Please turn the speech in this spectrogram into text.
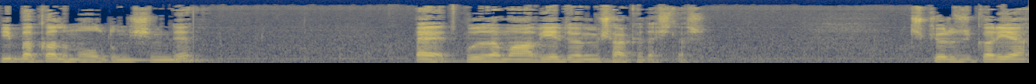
Bir bakalım oldu mu şimdi. Evet bu da maviye dönmüş arkadaşlar. Çıkıyoruz yukarıya.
